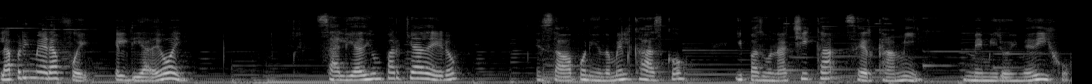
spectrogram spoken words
La primera fue el día de hoy. Salía de un parqueadero, estaba poniéndome el casco y pasó una chica cerca a mí. Me miró y me dijo,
